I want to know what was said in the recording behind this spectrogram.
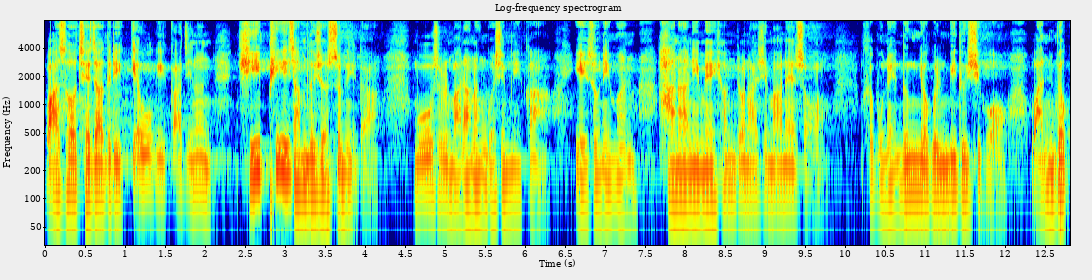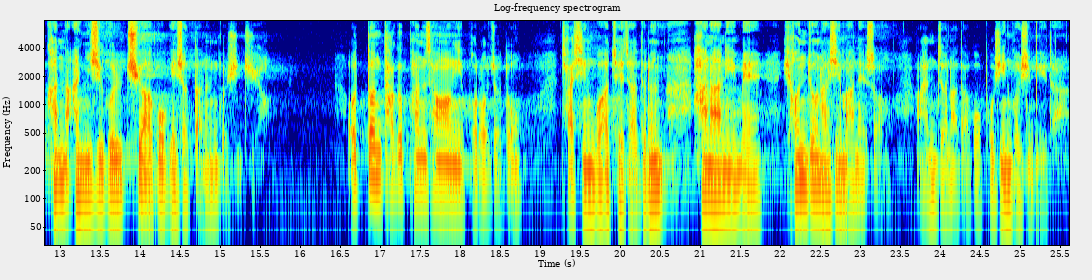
와서 제자들이 깨우기까지는 깊이 잠드셨습니다. 무엇을 말하는 것입니까? 예수님은 하나님의 현존하심 안에서 그분의 능력을 믿으시고 완벽한 안식을 취하고 계셨다는 것이지요. 어떤 다급한 상황이 벌어져도 자신과 제자들은 하나님의 현존하심 안에서 안전하다고 보신 것입니다.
